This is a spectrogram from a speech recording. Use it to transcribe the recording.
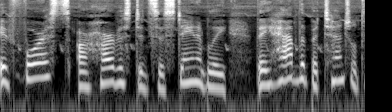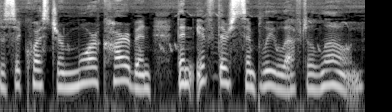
If forests are harvested sustainably, they have the potential to sequester more carbon than if they're simply left alone.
